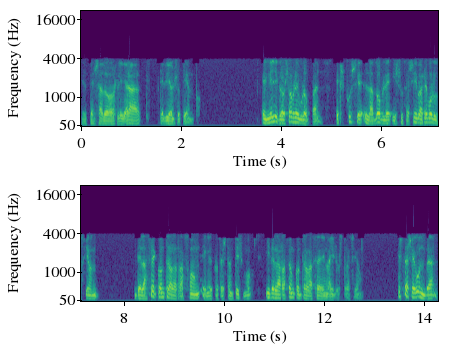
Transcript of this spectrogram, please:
el pensador liberal, que vio en su tiempo. En mi libro sobre Europa expuse la doble y sucesiva revolución de la fe contra la razón en el protestantismo y de la razón contra la fe en la Ilustración. Esta segunda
